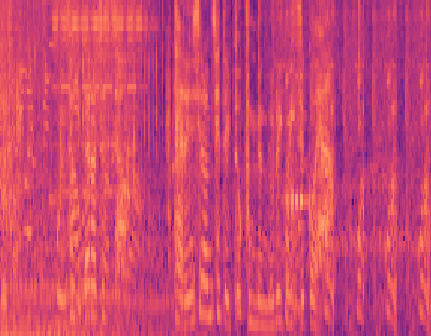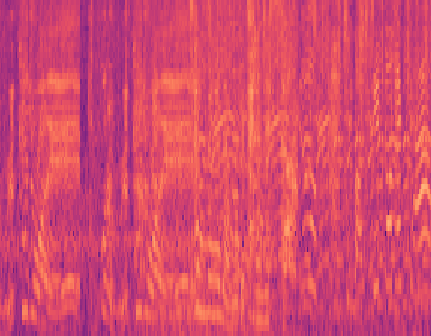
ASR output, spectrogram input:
세상에. 운석이 떨어졌어. 다른 실험체들도 분명 노리고 있을 거야. 축구를 축구를 축구를 왜 이렇게 좋아해? 축구를 왜 이렇게 좋아해? 생명의 나무가 자라났어. 아주 멋질 것 같아.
